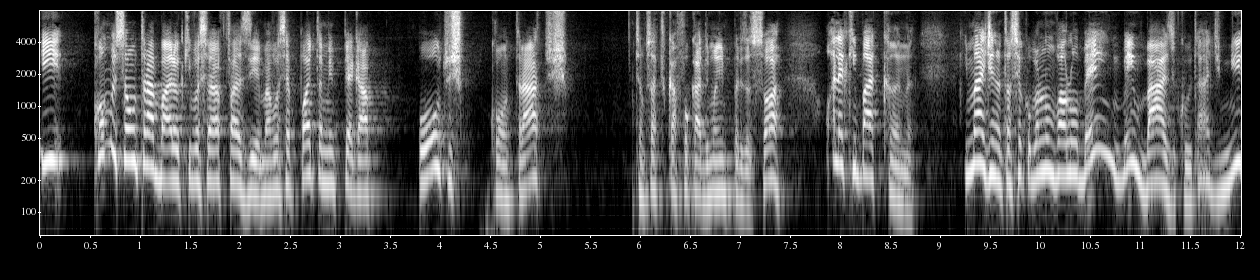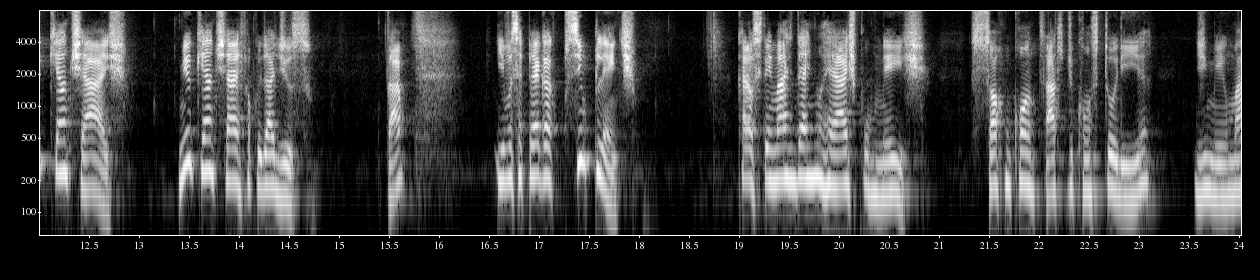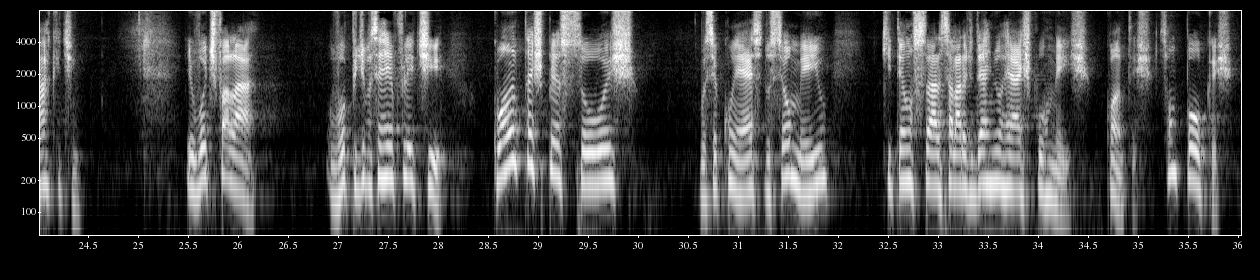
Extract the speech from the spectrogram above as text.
E como isso é um trabalho que você vai fazer, mas você pode também pegar outros contratos, você não precisa ficar focado em uma empresa só, olha que bacana. Imagina, tá você cobrando um valor bem, bem básico, tá? De R$ 1.500 R$ 1.500 para cuidar disso, tá? E você pega cinco clientes. Cara, você tem mais de 10 mil reais por mês só com contrato de consultoria de e-mail marketing. Eu vou te falar, vou pedir para você refletir. Quantas pessoas você conhece do seu meio que tem um salário de 10 mil reais por mês? Quantas? São poucas.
